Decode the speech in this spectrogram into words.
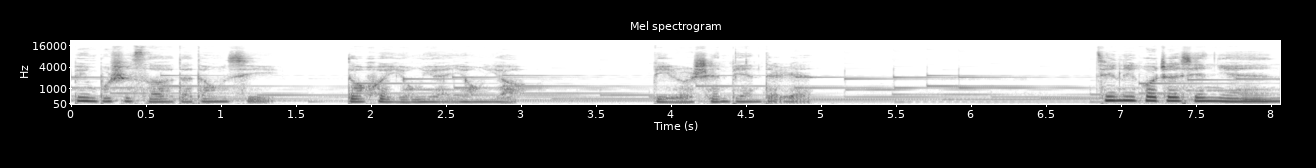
并不是所有的东西都会永远拥有，比如身边的人。经历过这些年，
